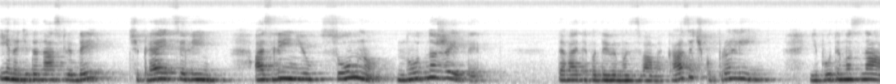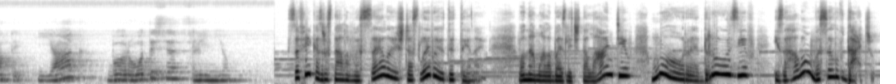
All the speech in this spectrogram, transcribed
Іноді до нас, людей, чіпляється лінь, а з лінню сумно, нудно жити. Давайте подивимось з вами казочку про лінь і будемо знати, як боротися з лінню. Софійка зростала веселою, щасливою дитиною. Вона мала безліч талантів, море, друзів і загалом веселу вдачу.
